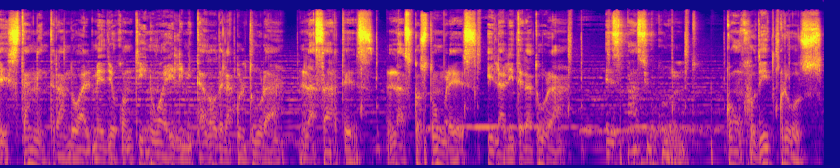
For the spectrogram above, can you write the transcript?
están entrando al medio continuo e ilimitado de la cultura, las artes, las costumbres y la literatura. Espacio Cult con Judith Cruz.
